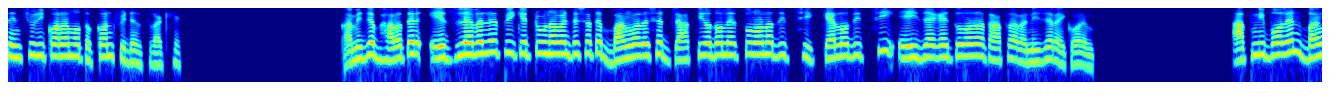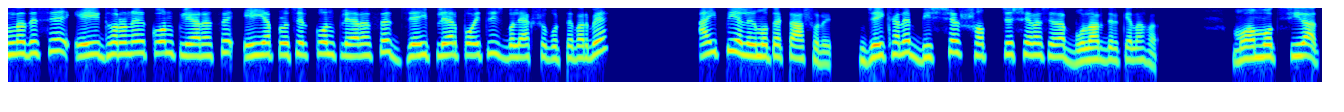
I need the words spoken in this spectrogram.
সেঞ্চুরি করার মতো কনফিডেন্স রাখে। আমি যে ভারতের এজ লেভেলের ক্রিকেট টুর্নামেন্টের সাথে বাংলাদেশের জাতীয় দলের তুলনা দিচ্ছি, কেন দিচ্ছি? এই জায়গায় তুলনাটা আপনারা নিজেরাই করেন। আপনি বলেন বাংলাদেশে এই ধরনের কোন প্লেয়ার আছে, এই অ্যাপ্রোচের কোন প্লেয়ার আছে, যেই প্লেয়ার পঁয়ত্রিশ বলে একশো করতে পারবে? আইপিএল এর মতো একটা আসরে, যেইখানে বিশ্বের সবচেয়ে সেরা সেরা বোলারদের কেনা হয়। মোহাম্মদ সিরাজ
